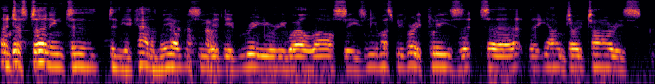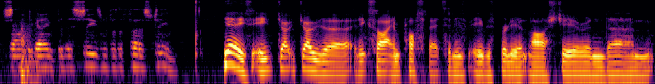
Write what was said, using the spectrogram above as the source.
And just turning to, to the academy, obviously they did really, really well last season. You must be very pleased that uh, that young Joe Tyree's signed again for this season for the first team. Yeah, he, Joe, Joe's a, an exciting prospect, and he was brilliant last year, and um,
